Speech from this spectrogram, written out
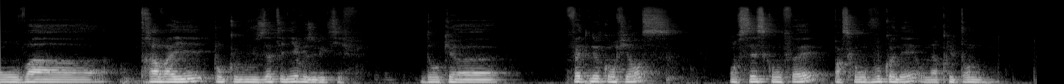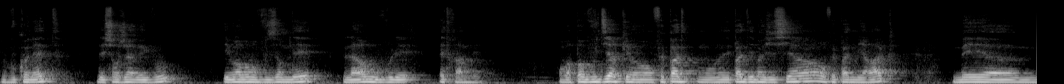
on va travailler pour que vous atteigniez vos objectifs. Donc, euh, faites-nous confiance. On sait ce qu'on fait parce qu'on vous connaît. On a pris le temps de vous connaître, d'échanger avec vous. Et on va vous emmener là où vous voulez être amené. On va pas vous dire qu'on fait pas, on n'est pas des magiciens, on fait pas de miracles, mais euh,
